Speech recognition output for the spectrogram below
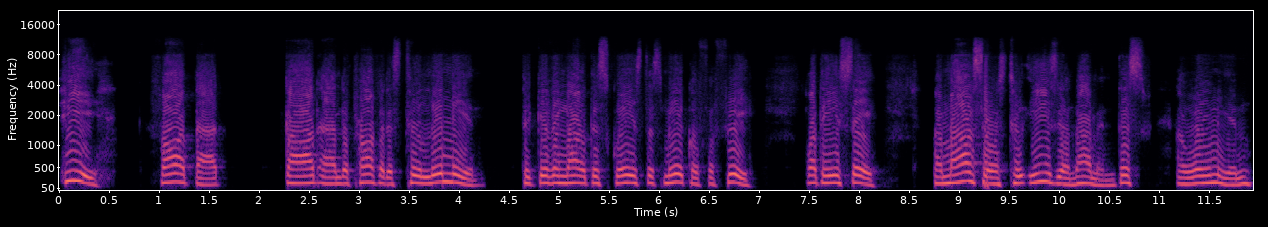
he thought that God and the prophet is too lenient to giving out this grace, this miracle for free. What did he say? My master was too easy on Naaman, this Aramean,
